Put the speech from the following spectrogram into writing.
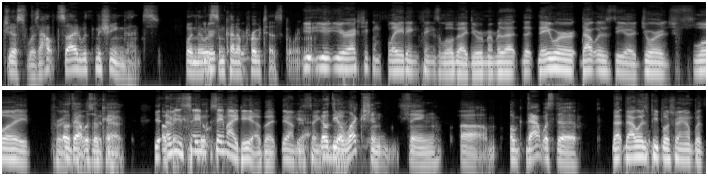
just was outside with machine guns when there was you're, some kind of protest going on. You, are actually conflating things a little bit. I do remember that that they were that was the uh, George Floyd. Oh, that was okay. That, yeah, okay. I mean same same idea, but yeah, I'm yeah. just saying. No, the yeah. election thing. Um, oh, that was the that that was people showing up with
